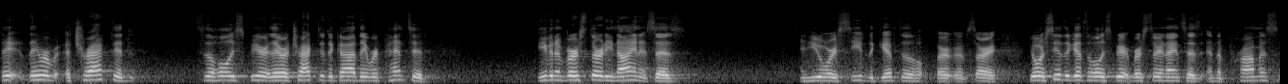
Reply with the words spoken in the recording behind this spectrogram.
They, they were attracted to the Holy Spirit. They were attracted to God. They repented. Even in verse 39, it says, and you will receive the gift of the, or, sorry, you'll receive the gift of the Holy Spirit. Verse 39 says, and the promise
